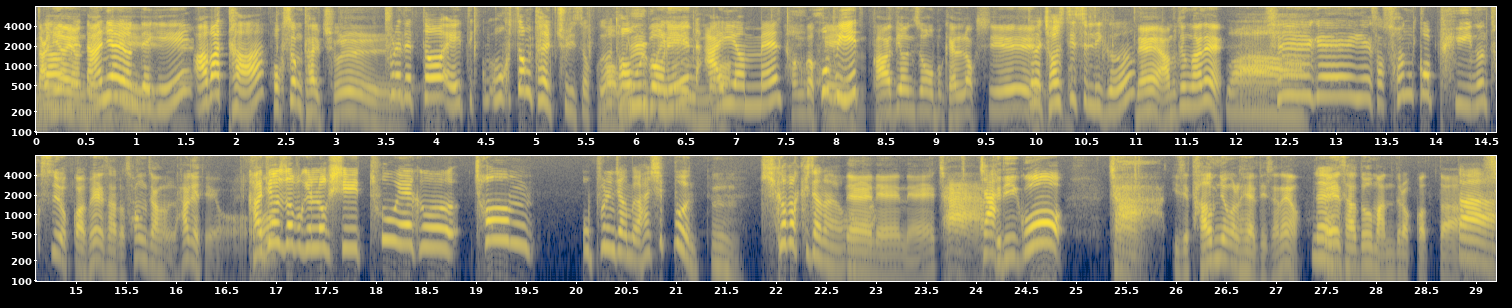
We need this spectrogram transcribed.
나니아 그다음에 연대기. 나니아 연대기, 네. 아바타, 혹성 탈출. 프레데터, A特, 혹성 탈출 있었고요. 뭐 더 울버린, 울버린, 뭐 아이언맨, 호빗, 가디언즈 오브 갤럭시. 그다음에 저스티스 리그. 네, 아무튼간에 와. 세계에서 손꼽히는 특수 효과 회사로 성장을 하게 돼요. 가디언즈 오브 갤럭시 2의 그 처음 오프닝 장면 한 10분 음. 기가 막히잖아요. 네네네. 자, 자. 그리고 자 이제 다음 영화를 해야 되잖아요. 네. 회사도 만들었겠다. 따.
